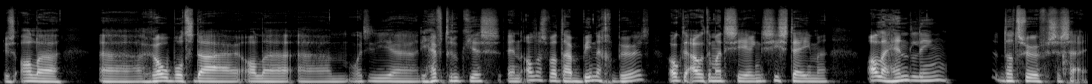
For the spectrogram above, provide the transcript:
Dus alle eh, robots daar, alle ehm, hoe heet die, eh, die heftrucjes en alles wat daar binnen gebeurt. Ook de automatisering, de systemen, alle handling, dat servicen zij.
